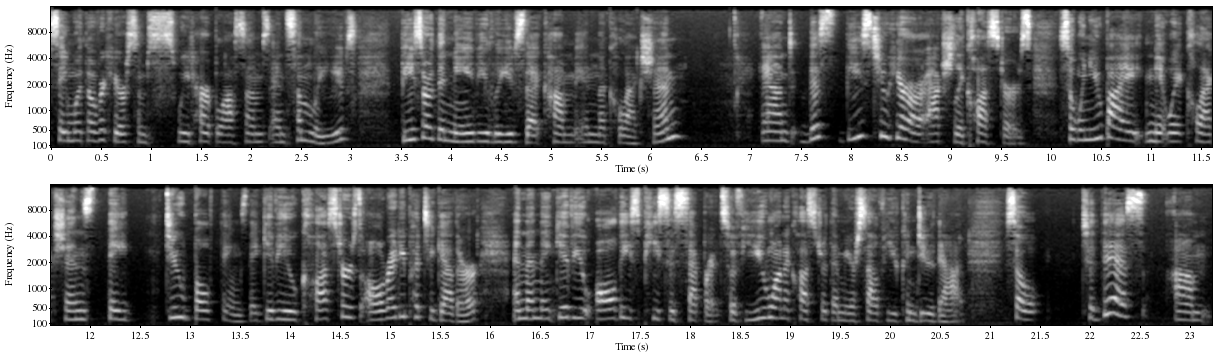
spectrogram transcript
same with over here, some Sweetheart Blossoms and some leaves. These are the navy leaves that come in the collection. And this, these two here are actually clusters. So when you buy Nitwit collections, they do both things. They give you clusters already put together, and then they give you all these pieces separate. So if you want to cluster them yourself, you can do that. So to this, um,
